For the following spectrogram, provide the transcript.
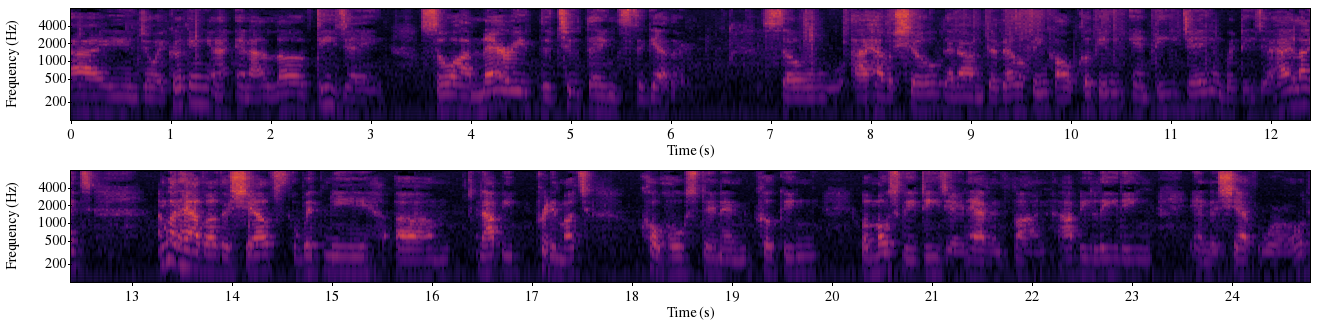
I enjoy cooking and I love DJing. So I married the two things together. So I have a show that I'm developing called Cooking and DJing with DJ Highlights. I'm going to have other chefs with me, um, and I'll be pretty much co-hosting and cooking, but mostly DJing, and having fun. I'll be leading in the chef world.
